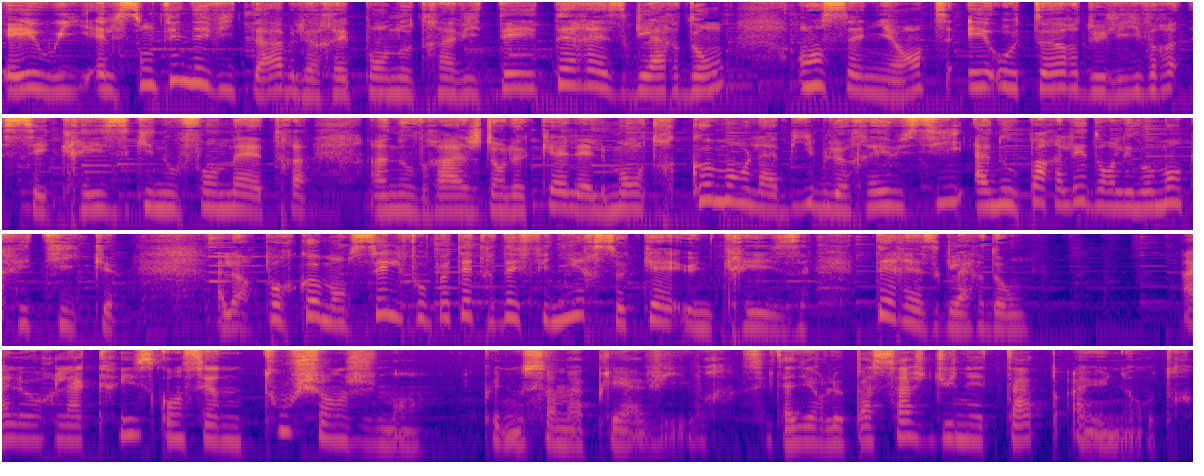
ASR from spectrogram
Eh oui, elles sont inévitables, répond notre invitée Thérèse Glardon, enseignante et auteure du livre Ces crises qui nous font naître, un ouvrage dans lequel elle montre comment la Bible réussit à nous parler dans les moments critiques. Alors pour commencer, il faut peut-être définir ce qu'est une crise. Thérèse Glardon. Alors la crise concerne tout changement que nous sommes appelés à vivre, c'est-à-dire le passage d'une étape à une autre.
